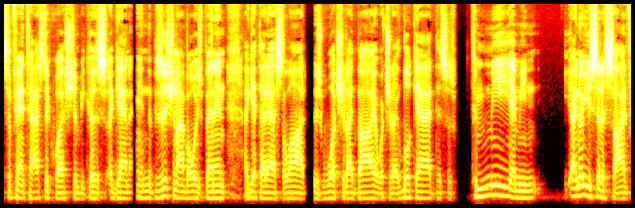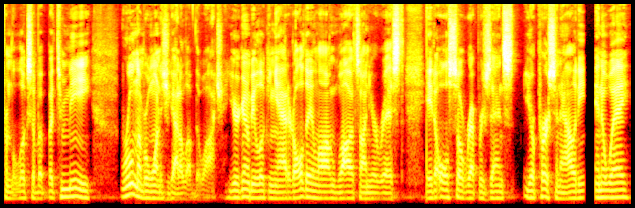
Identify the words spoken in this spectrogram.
It's a fantastic question because, again, in the position I've always been in, I get that asked a lot is what should I buy? Or what should I look at? This is, to me, I mean, I know you said aside from the looks of it, but to me, rule number one is you got to love the watch. You're going to be looking at it all day long while it's on your wrist. It also represents your personality in a way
